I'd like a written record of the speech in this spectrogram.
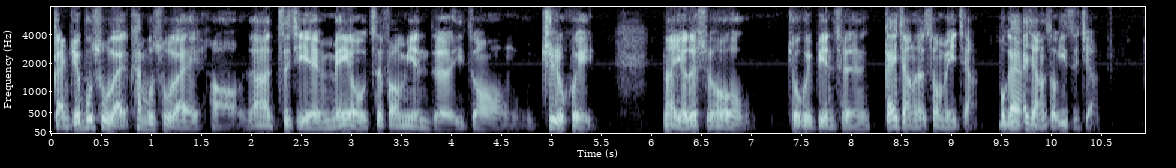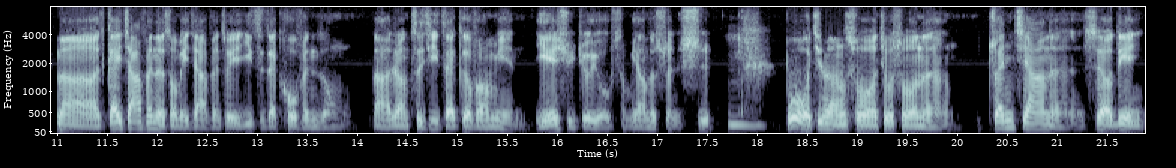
感觉不出来、看不出来，好，然后自己也没有这方面的一种智慧，那有的时候就会变成该讲的时候没讲，不该讲的时候一直讲。那该加分的时候没加分，所以一直在扣分中。那让自己在各方面也许就有什么样的损失。嗯，不过我经常说，就说呢，专家呢是要练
